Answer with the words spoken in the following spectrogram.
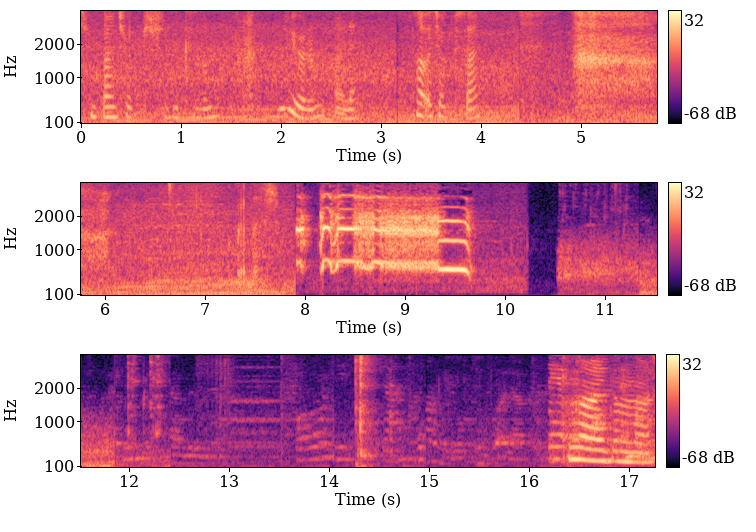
Çünkü ben çok güçlü bir kızım. Yürüyorum öyle. Hava çok güzel. Bu kadar. Günaydınlar.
